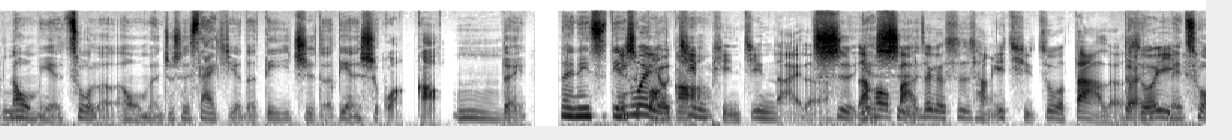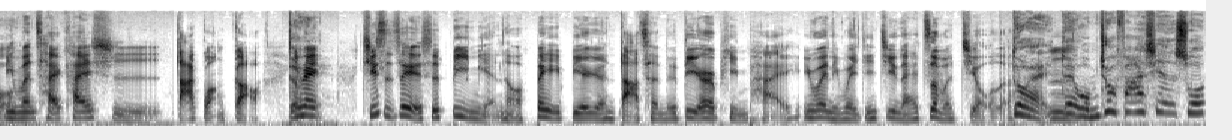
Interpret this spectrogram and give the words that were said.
嗯、那我们也做了，我们就是赛杰的第一支的电视广告。嗯，对，那那次电视因为有竞品进来了，是，然后把这个市场一起做大了，对所以没错，你们才开始打广告，对因为。其实这也是避免哦被别人打成的第二品牌，因为你们已经进来这么久了。对对，我们就发现说，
